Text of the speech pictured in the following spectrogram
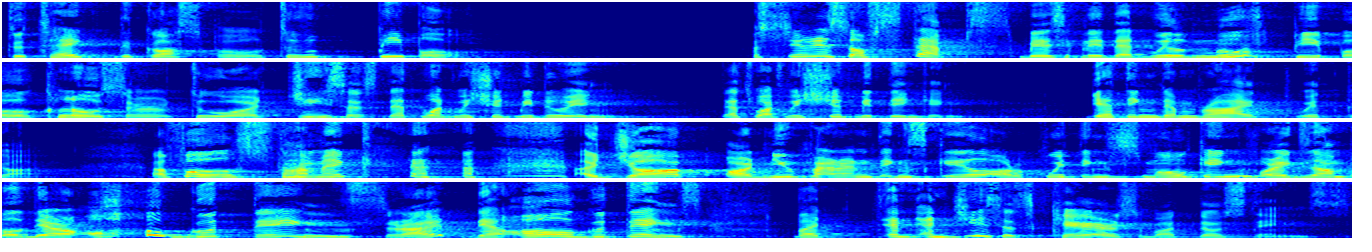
to take the gospel to people. A series of steps, basically, that will move people closer toward Jesus. That's what we should be doing. That's what we should be thinking. Getting them right with God. A full stomach, a job, or new parenting skill, or quitting smoking, for example, they are all good things, right? They're all good things. But, and, and Jesus cares about those things.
